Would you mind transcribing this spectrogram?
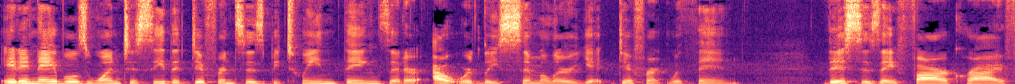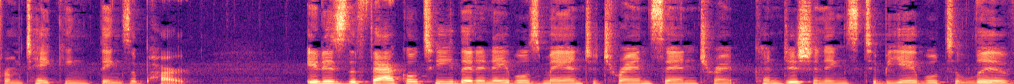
It enables one to see the differences between things that are outwardly similar yet different within. This is a far cry from taking things apart. It is the faculty that enables man to transcend tra- conditionings to be able to live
